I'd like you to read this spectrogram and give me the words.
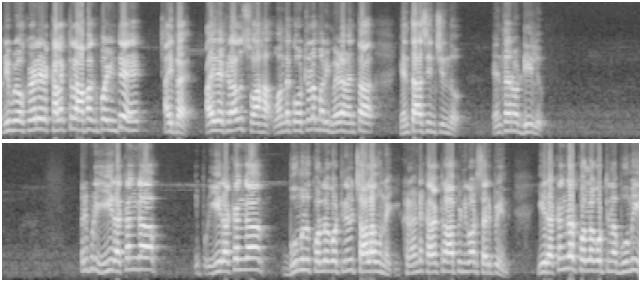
ఇప్పుడు ఒకవేళ కలెక్టర్ ఆపకపోయి ఉంటే అయిపోయాయి. ఐదు ఎకరాలు స్వాహ. వంద కోట్లలో మరి మేడం ఎంత ఎంత ఆశించిందో ఎంతనో డీలు. మరి ఇప్పుడు ఈ రకంగా ఇప్పుడు ఈ రకంగా భూములు కొల్లగొట్టినవి చాలా ఉన్నాయి. ఇక్కడ అంటే కలెక్టర్ ఆపింది కూడా సరిపోయింది. ఈ రకంగా కొల్లగొట్టిన భూమి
